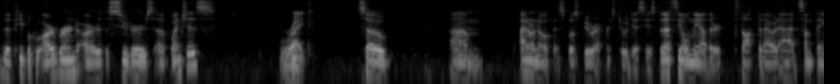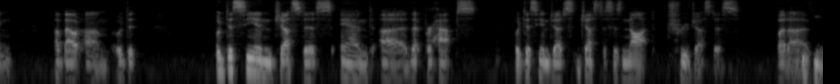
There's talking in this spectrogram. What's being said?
the people who are burned are the suitors of wenches. Right. So, um, I don't know if it's supposed to be a reference to Odysseus, but that's the only other thought that I would add. Something about um, Od- Odyssean justice, and uh, that perhaps Odyssean just- justice is not true justice, but uh, mm-hmm.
